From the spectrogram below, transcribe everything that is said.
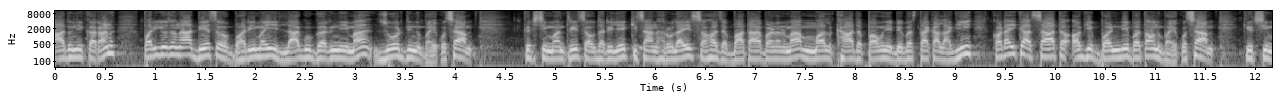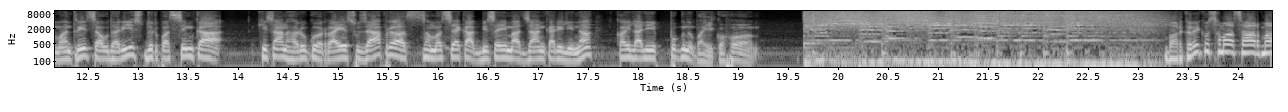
आधुनिकरण परियोजना देशभरिमै लागू गर्नेमा जोड दिनुभएको छ। कृषि मन्त्री चौधरीले किसानहरूलाई सहज वातावरणमा मल खाद पाउने व्यवस्थाका लागि कडाइका साथ अघि बढ्ने बताउनु भएको छ। कृषि मन्त्री चौधरी सुदूरपश्चिमका किसानहरूको राय सुझाव र समस्याका विषयमा जानकारी लिन कैलाली पुग्नु भएको हो। भर्खरैको समाचारमा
